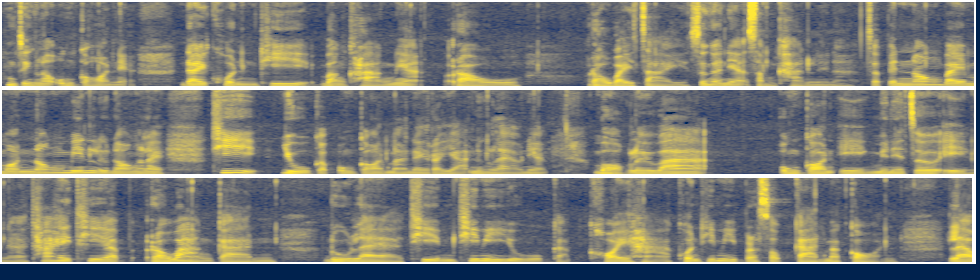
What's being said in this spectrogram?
จริงๆแล้วองค์กรเนี่ยได้คนที่บางครั้งเนี่ยเราเราไว้ใจ ซึ่งอันเนี้ยสำคัญเลยนะ จะเป็นน้องใบมอนน้องมิ้นหรือน้องอะไรที่อยู่กับองค์กรมาในระยะหนึ่งแล้วเนี่ยบอกเลยว่า องค์กรเองเมนเจอร์เองนะ ถ้าให้เทียบระหว่างการดูแลทีมที่มีอยู่กับคอยหาคนที่มีประสบการณ์มาก่อน แล้ว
